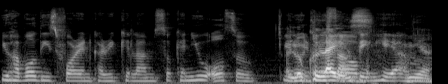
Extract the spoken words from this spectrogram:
you have all these foreign curriculums, so can you also you do here? yeah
